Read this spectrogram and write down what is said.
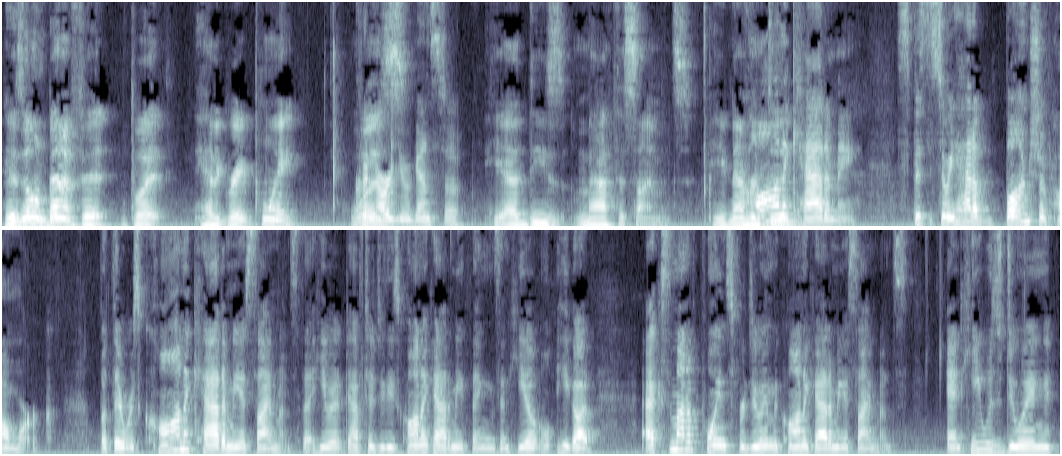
his own benefit, but he had a great point. Was couldn't argue against it. He had these math assignments. He never Khan did. Academy. So he had a bunch of homework, but there was Khan Academy assignments that he would have to do these Khan Academy things, and he he got X amount of points for doing the Khan Academy assignments, and he was doing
